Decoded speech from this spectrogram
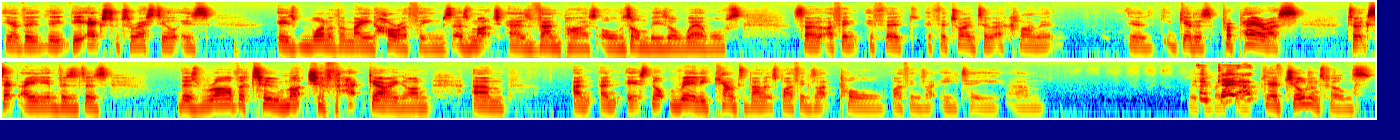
yeah the, the, the extraterrestrial is is one of the main horror themes as much as vampires or zombies or werewolves. So I think if they're if they're trying to acclimate you know, get us prepare us to accept alien visitors there's rather too much of that going on um, and and it's not really counterbalanced by things like Paul by things like ET um, which are Okay, basically, I- children's films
